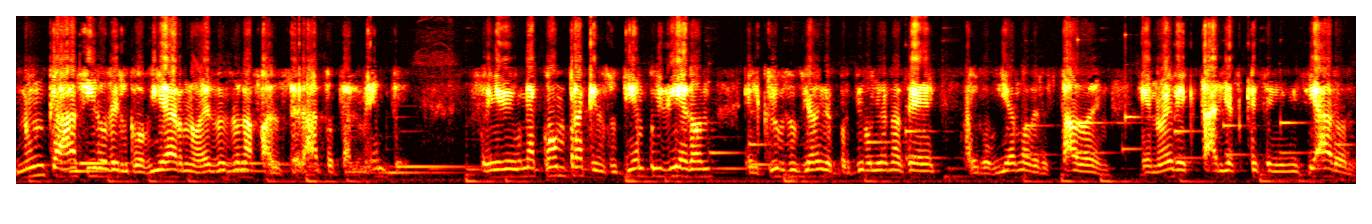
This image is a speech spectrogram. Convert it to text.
Nunca ha sido del gobierno, eso es una falsedad totalmente fue una compra que en su tiempo hicieron el Club Social y Deportivo León hace al gobierno del estado en, nueve hectáreas que se iniciaron.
